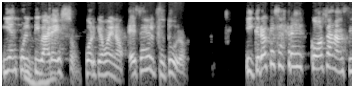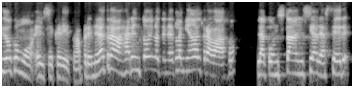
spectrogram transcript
y en cultivar eso, porque bueno, ese es el futuro. Y creo que esas tres cosas han sido como el secreto, aprender a trabajar en todo y no tenerle miedo al trabajo, la constancia de hacer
